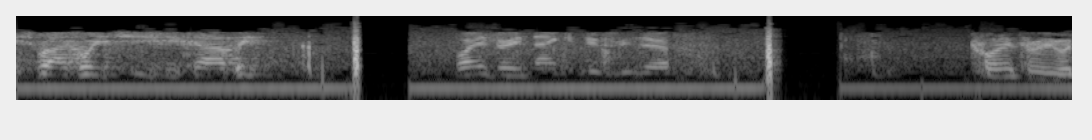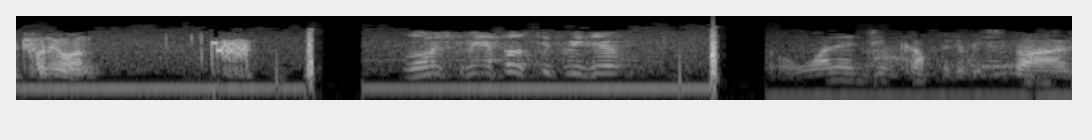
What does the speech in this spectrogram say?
East Rockaway Chief, you copy? 23, thank you, 230. 23 with 21. Long Beach Command Post 230. One engine company to respond.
